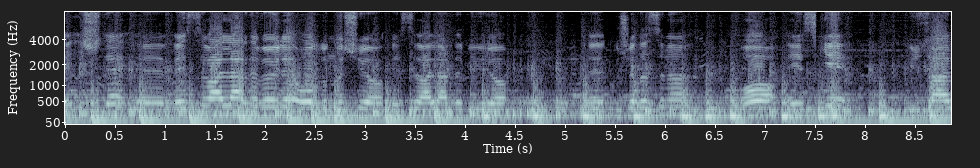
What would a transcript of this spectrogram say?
E işte e, festivaller de böyle olgunlaşıyor, festivaller de büyüyor. E, Kuşadası'nı o eski güzel,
